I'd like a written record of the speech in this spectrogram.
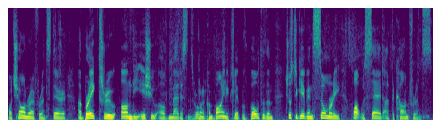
what Sean referenced there a breakthrough on the issue of medicines. We're going to combine a clip of both of them just to give in summary what was said at the conference.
